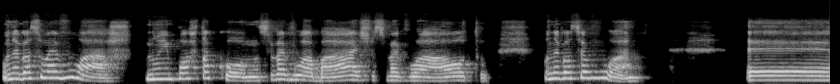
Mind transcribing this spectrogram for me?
O negócio é voar, não importa como, se vai voar baixo, se vai voar alto, o negócio é voar. É,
